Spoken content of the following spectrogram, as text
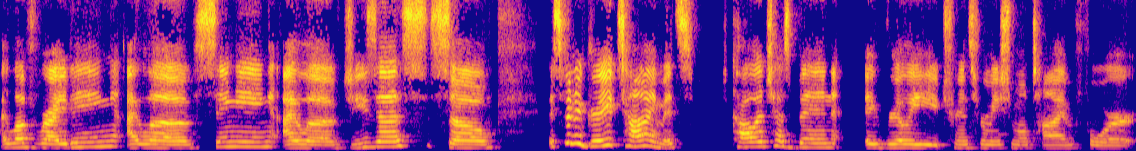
I love writing, I love singing, I love Jesus. So it's been a great time. It's college has been a really transformational time for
